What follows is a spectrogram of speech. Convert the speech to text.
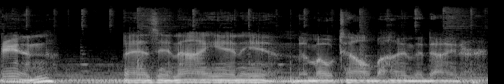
Inn as in INN, the motel behind the diner.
